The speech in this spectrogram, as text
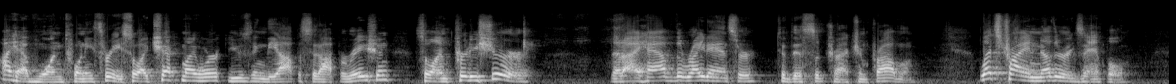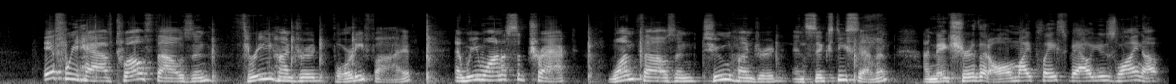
I have 123. So I checked my work using the opposite operation. So I'm pretty sure that I have the right answer to this subtraction problem. Let's try another example. If we have 12,345, and we want to subtract 1,267, I make sure that all my place values line up.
